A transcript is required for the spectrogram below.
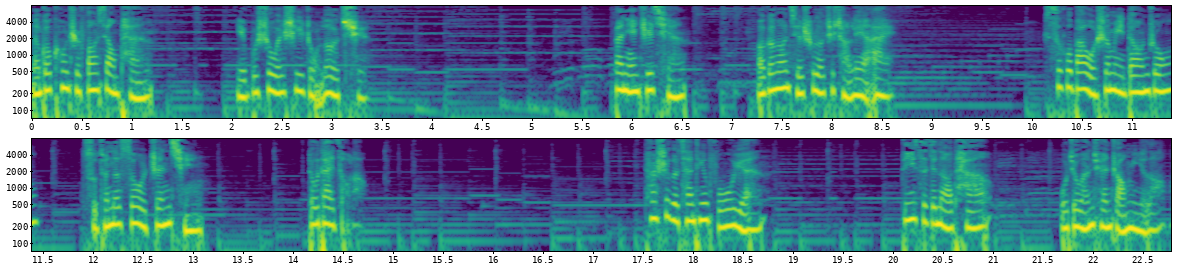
能够控制方向盘。也不失为是一种乐趣。半年之前，我刚刚结束了这场恋爱，似乎把我生命当中储存的所有真情都带走了。他是个餐厅服务员，第一次见到他，我就完全着迷了。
